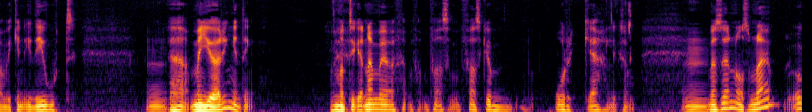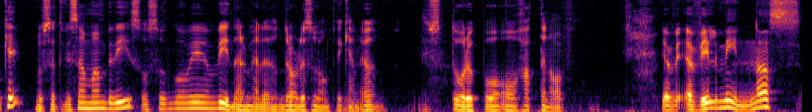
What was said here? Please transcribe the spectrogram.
fan vilken idiot. Mm. Uh, men gör ingenting. Man tycker, nej men vad fan ska jag orka liksom. Mm. Men så är det någon som, nej okej, okay, då sätter vi samman bevis och så går vi vidare med det och drar det så långt vi kan. Jag står upp och, och hatten av jag, jag vill minnas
